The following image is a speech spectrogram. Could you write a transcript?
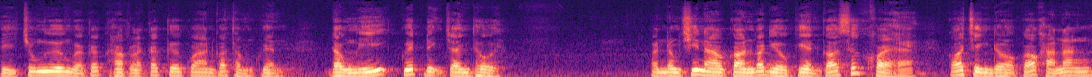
Thì trung ương và các hoặc là các cơ quan có thẩm quyền đồng ý quyết định cho anh thôi. Còn đồng chí nào còn có điều kiện có sức khỏe có trình độ có khả năng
